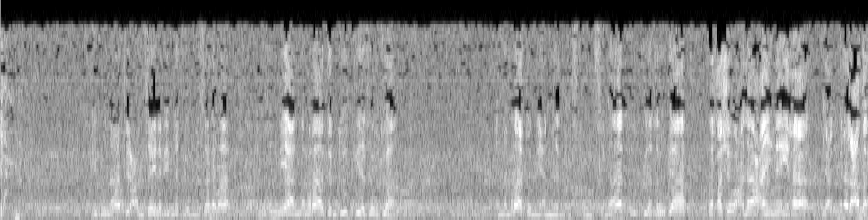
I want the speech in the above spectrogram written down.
ابن نافع عن زينب ابنة أم سلمة ام امها ان امرأة توفي زوجها. أن امرأة يعني من المسلمات توفي زوجها فخشوا على عينيها يعني من العمى.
